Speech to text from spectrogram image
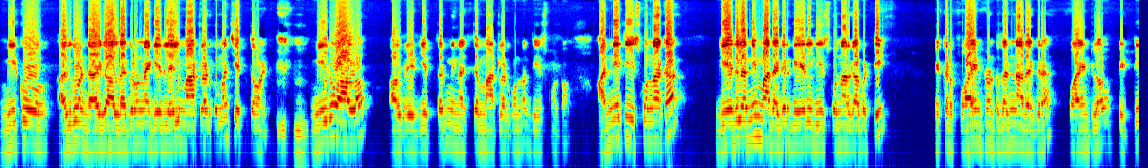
మీకు అదిగోండి అది వాళ్ళ దగ్గర ఉన్న గేదెలు వెళ్ళి మాట్లాడుకోమని చెప్తామండి. మీరు వాళ్ళు వాళ్ళు రేట్ చెప్తారు మీరు నచ్చితే మాట్లాడుకుంటాం తీసుకుంటాం. అన్ని తీసుకున్నాక గేదెలన్నీ మా దగ్గర గేదెలు తీసుకున్నారు కాబట్టి ఇక్కడ పాయింట్ ఉంటుందండి నా దగ్గర. పాయింట్లో పెట్టి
